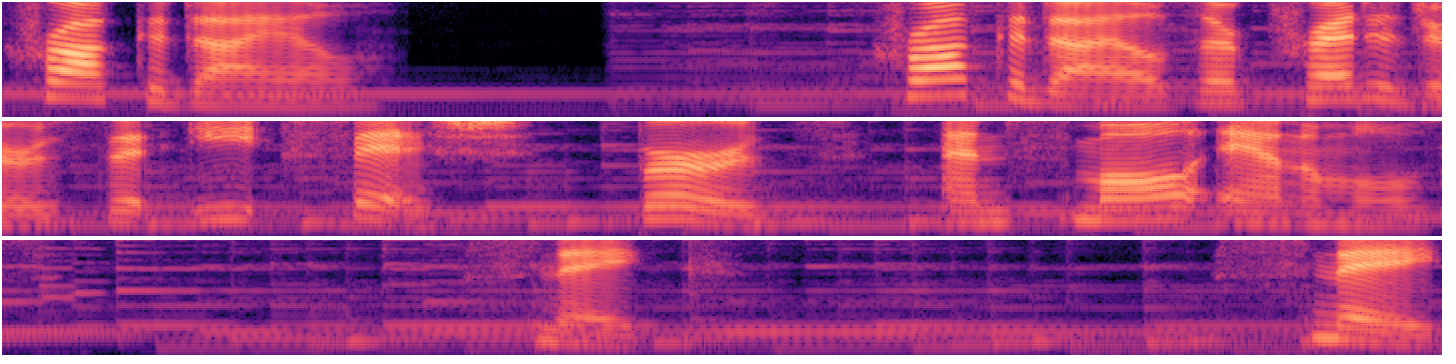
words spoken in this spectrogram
Crocodile Crocodiles are predators that eat fish, birds, and small animals. Snake Snake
